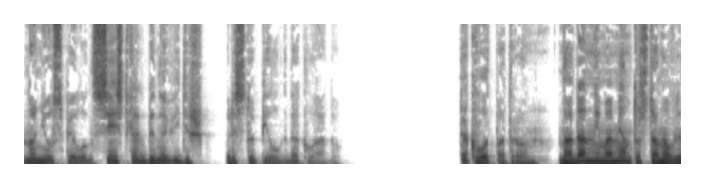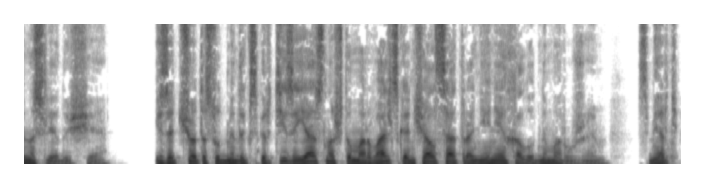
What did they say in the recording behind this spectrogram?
но не успел он сесть, как Беновидиш приступил к докладу. Так вот, патрон, на данный момент установлено следующее. Из отчета судмедэкспертизы ясно, что Марваль скончался от ранения холодным оружием. Смерть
